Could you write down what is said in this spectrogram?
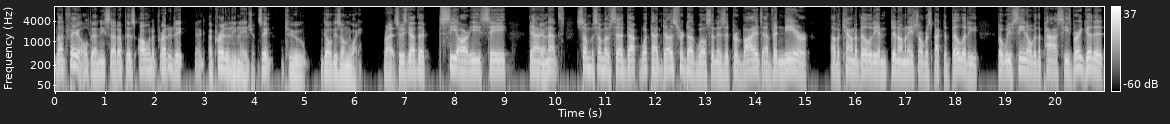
that failed, and he set up his own accrediting, accrediting mm-hmm. agency to go his own way. Right. So he's got the CREC. Yeah, yeah, and that's some some have said that what that does for Doug Wilson is it provides a veneer of accountability and denominational respectability. But we've seen over the past he's very good at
